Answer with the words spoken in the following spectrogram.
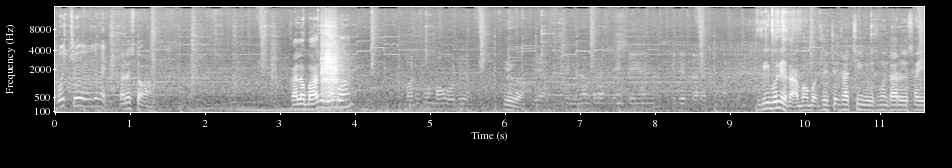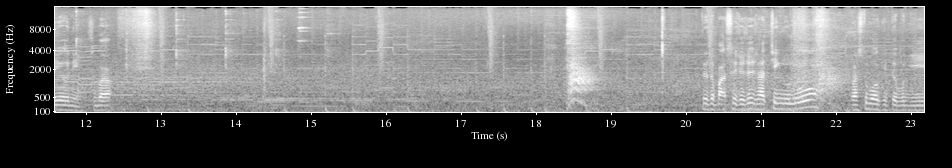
Bocor tu kan? Tak ada stok ah. Kalau baru berapa ah? Baru pun bawa dia. Ya ke? Ya, 900 yang kita. Bi boleh tak abang buat cucuk cacing dulu sementara saya ni sebab kita terpaksa cucuk cacing dulu lepas tu baru kita pergi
